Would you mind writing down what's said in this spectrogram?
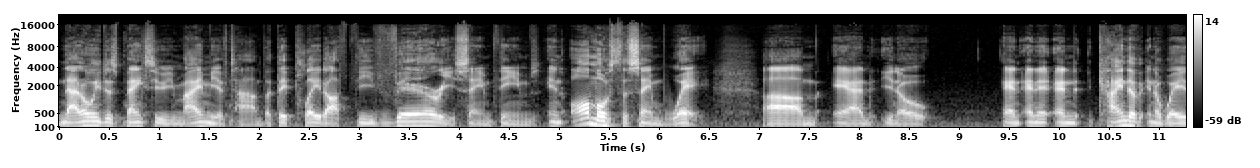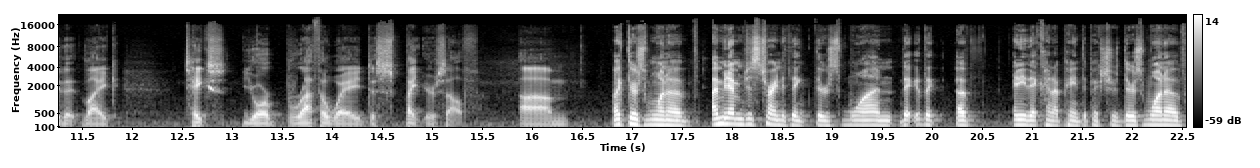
not only does Banksy remind me of Tom, but they played off the very same themes in almost the same way. Um, and you know, and and and kind of in a way that like takes your breath away despite yourself. Um, Like there's one of I mean I'm just trying to think there's one that, that, of any that kind of paint the picture. There's one of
